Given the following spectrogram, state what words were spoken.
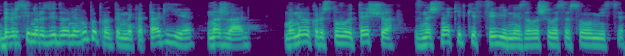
Диверсійно-розвідувальні групи противника так є. На жаль, вони використовують те, що значна кількість цивільних залишилася в своєму місці.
